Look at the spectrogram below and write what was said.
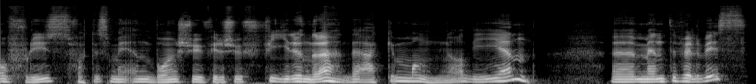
og flys faktisk med en Boeing 747-400. Det er ikke mange av de igjen. Eh, men tilfeldigvis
